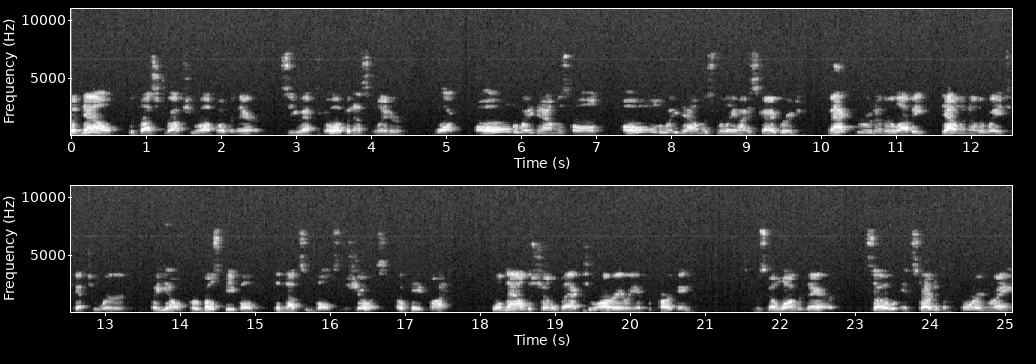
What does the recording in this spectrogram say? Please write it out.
But now the bus drops you off over there. So you have to go up an escalator, walk all the way down this hall, all the way down this really high sky bridge, back through another lobby, down another way to get to where, uh, you know, for most people, the nuts and bolts of the show is. Okay, fine. Well, now the shuttle back to our area for parking is no longer there. So it started to pour and rain.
